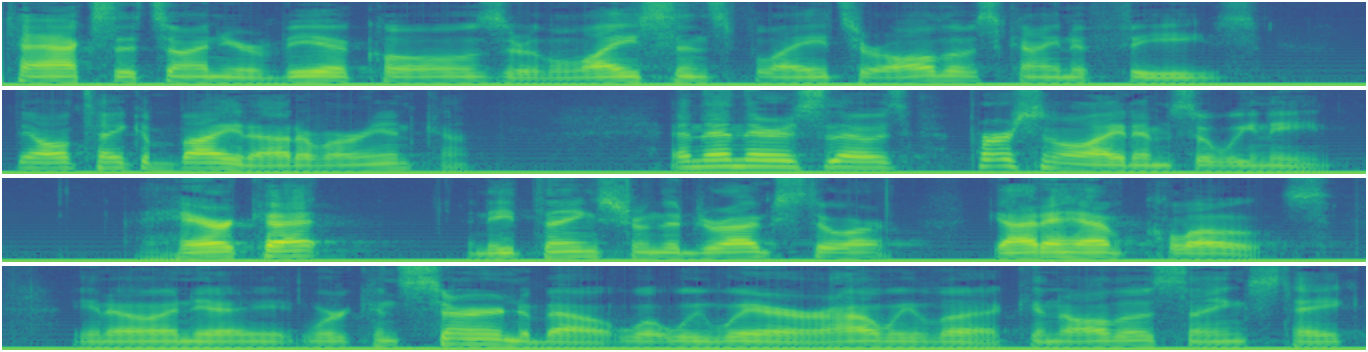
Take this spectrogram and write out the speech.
tax that's on your vehicles, or the license plates, or all those kind of fees. They all take a bite out of our income. And then there's those personal items that we need: a haircut. I need things from the drugstore. Got to have clothes you know, and uh, we're concerned about what we wear or how we look, and all those things take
